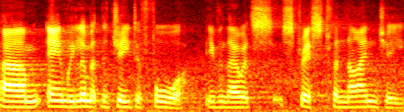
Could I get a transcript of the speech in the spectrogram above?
Um, and we limit the G to 4, even though it's stressed for 9G,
